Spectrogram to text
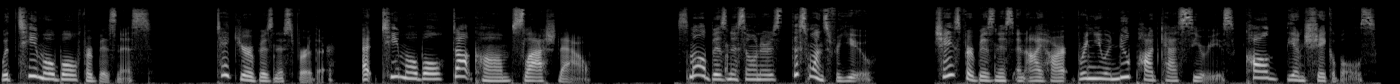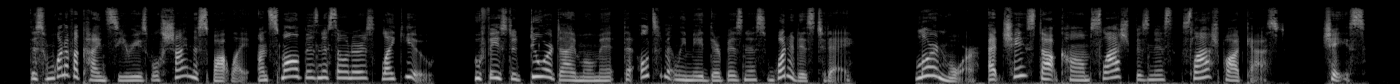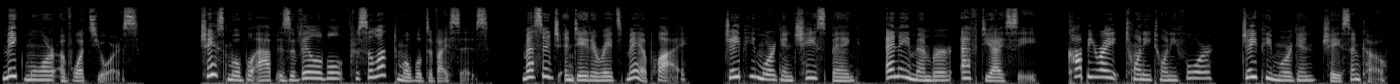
with T-Mobile for Business. Take your business further at t-mobile.com/now. Small business owners, this one's for you. Chase for Business and iHeart bring you a new podcast series called The Unshakables. This one-of-a-kind series will shine the spotlight on small business owners like you who faced a do-or-die moment that ultimately made their business what it is today. Learn more at chase.com slash business slash podcast. Chase, make more of what's yours. Chase mobile app is available for select mobile devices. Message and data rates may apply. JP Morgan Chase Bank, NA member FDIC. Copyright 2024, JP Morgan Chase & Co.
